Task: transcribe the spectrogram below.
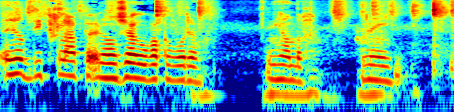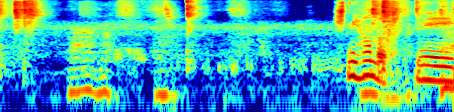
heel diep slapen en dan zo wakker worden. Niet handig. Nee. Niet handig. Nee.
